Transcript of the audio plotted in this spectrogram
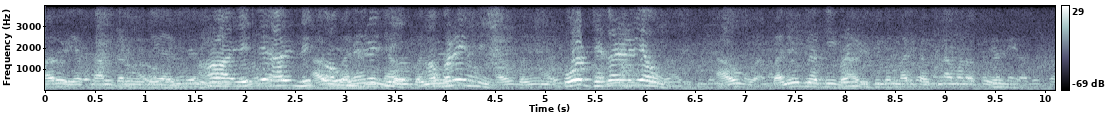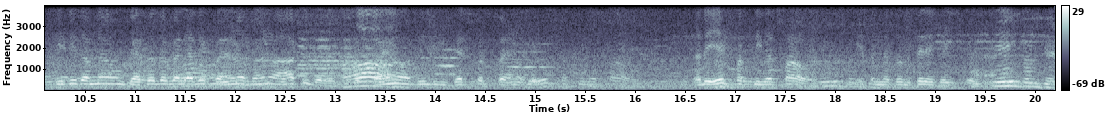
મારું યશ નામ કરવું એ આવ્યું છે ને. હા એટલે નહીં તો આવું આવું બને જ નહીં, આવું નહીં. આ બન્યું જ નથી. કોઈ ઠેકાણે નથી આવું. આવું બન્યું જ નથી. ભાવિથી પણ મારી કલ્પનામાં નતું તેથી તમને હું કહેતો હતો કે અરે પહેણો પહેણો આ શું કરો પહેણો ઝટપટ પહેણો. અને એક પત્ની પાવો એ તમને ગમશે કહી છે એકદમ છે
